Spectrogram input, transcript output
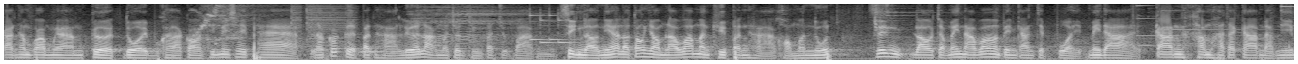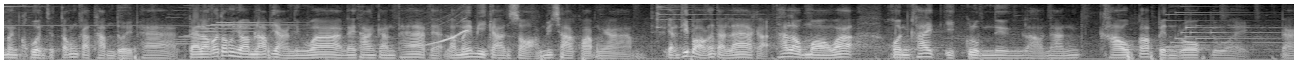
การทำความงามเกิดโดยบุคลากรที่ไม่ใช่แพทย์ แล้วก็เกิดปัญหาเรื้อรังมาจนถึงปัจจุบัน สิ่งเหล่านี้เราต้องยอมรับว่ามันคือปัญหาของมนุษย์ ซึ่งเราจะไม่นับว่ามันเป็นการเจ็บป่วยไม่ได้ การทำหัตถการแบบนี้มันควรจะต้องกระทำโดยแพทย์ แต่เราก็ต้องยอมรับอย่างหนึ่งว่าในทางการแพทย์เนี่ยเราไม่มีการสอนวิชาความงาม อย่างที่บอกตั้งแต่แรกอะถ้าเรามองว่าคนไข้อีกกลุ่มหนึ่งเหล่านั้นเขาก็เป็นโรคด้วย นะ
